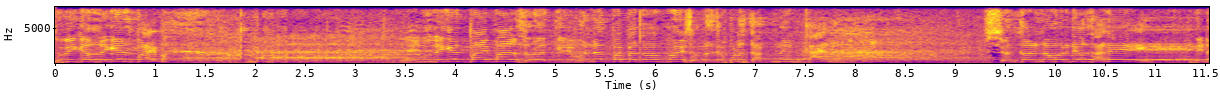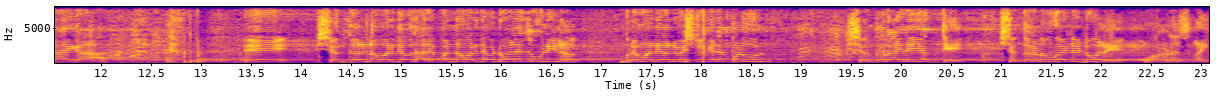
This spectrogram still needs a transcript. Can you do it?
तुम्ही का लगेच पाय लगेच पाय पाय सुरुवात केली. म्हणत पप्पा तर माझ्या शब्दाच्या पुढे जात नाही काय नाही. शंकर नवरदेव झाले. नीट का ए शंकर नवरदेव झाले पण नवरदेव डोळेच उघडी ना ब्रह्मदेव आणि विष्णू गेले पळून. शंकर राहिले एकटे. शंकरानं उघडले डोळे. वरडच नाही.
